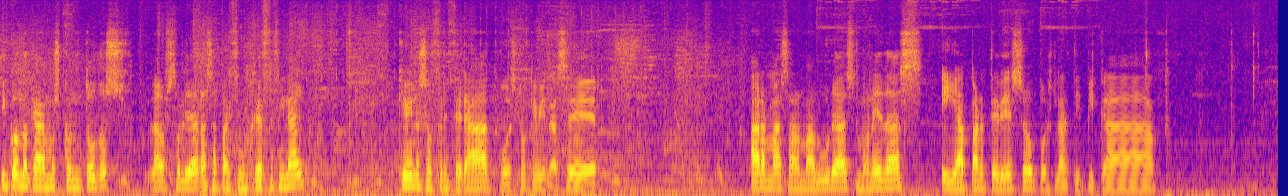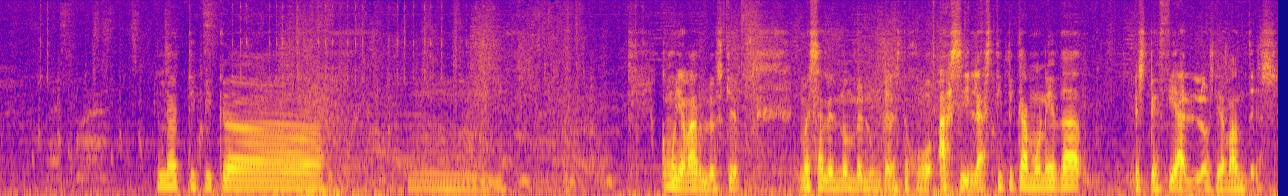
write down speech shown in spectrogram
y cuando acabamos con todos las oleadas aparece un jefe final que nos ofrecerá pues lo que viene a ser armas, armaduras, monedas y aparte de eso pues la típica... La típica... Mm, ¿Cómo llamarlo? Es que no me sale el nombre nunca en este juego. Ah, sí, la típica moneda especial, los diamantes.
